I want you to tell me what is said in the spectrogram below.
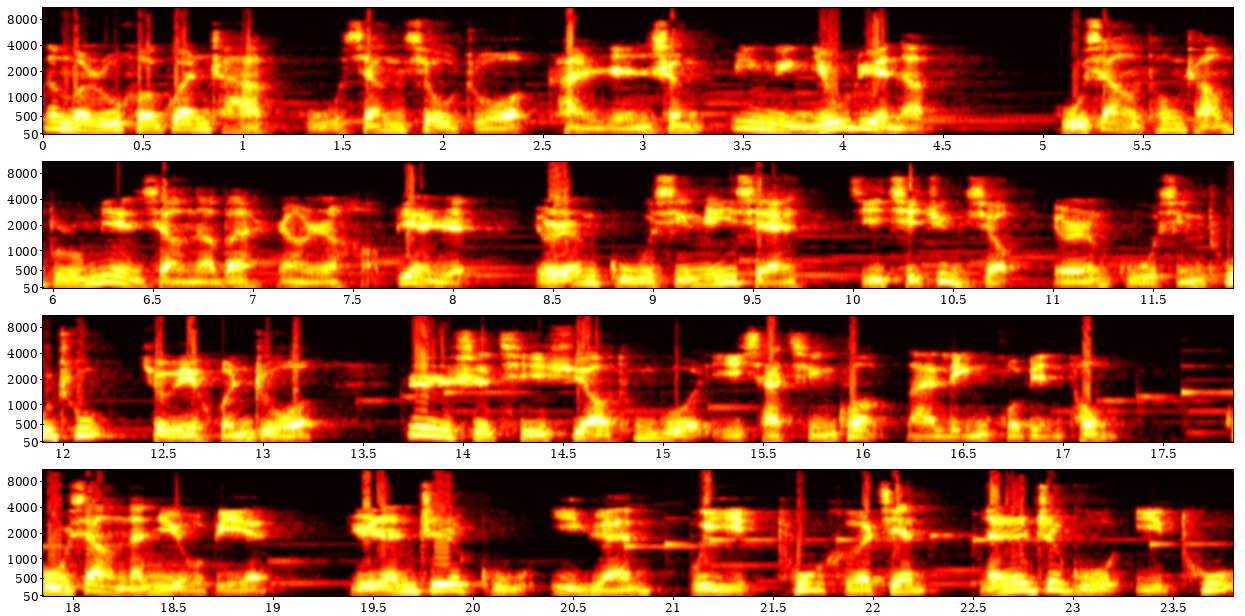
那么，如何观察骨相秀卓，看人生命运优劣呢？骨相通常不如面相那般让人好辨认。有人骨形明显，极其俊秀；有人骨形突出，却为浑浊。认识其需要通过以下情况来灵活变通。骨相男女有别，女人之骨易圆，不易凸和尖；男人之骨以凸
